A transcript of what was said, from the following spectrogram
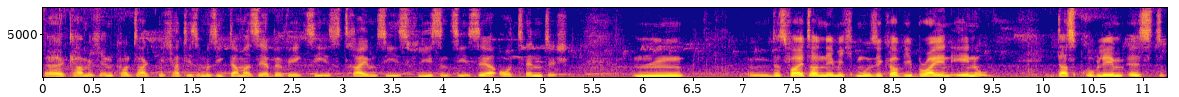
äh, kam ich in Kontakt. Mich hat diese Musik damals sehr bewegt. Sie ist treibend, sie ist fließend, sie ist sehr authentisch. Mm, des Weiteren nehme ich Musiker wie Brian Eno. Das Problem ist,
